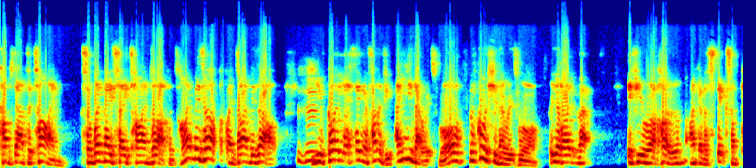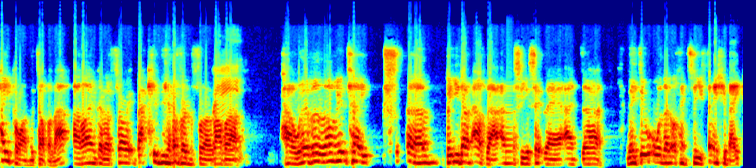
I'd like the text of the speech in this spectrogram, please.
Comes down to time. So when they say time's up, and time is up, when time is up, mm-hmm. you've got your thing in front of you, and you know it's raw. Of course, you know it's raw. But You're like that. If you were at home, I'm going to stick some paper on the top of that, and I'm going to throw it back in the oven for another right. however long it takes. Um, but you don't have that, and so you sit there, and uh, they do all the little things. So you finish your bake,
